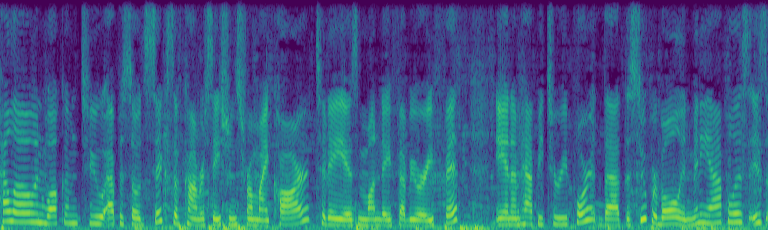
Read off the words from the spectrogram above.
Hello and welcome to episode 6 of Conversations from My Car. Today is Monday, February 5th, and I'm happy to report that the Super Bowl in Minneapolis is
